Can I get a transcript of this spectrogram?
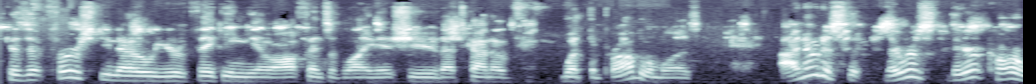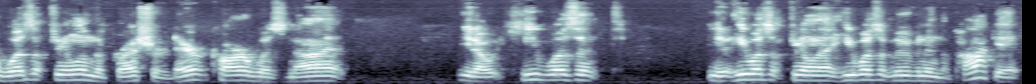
because at first, you know, you're thinking, you know, offensive line issue. That's kind of what the problem was. I noticed that there was Derek Carr wasn't feeling the pressure. Derek Carr was not, you know, he wasn't, you know, he wasn't feeling that. He wasn't moving in the pocket.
